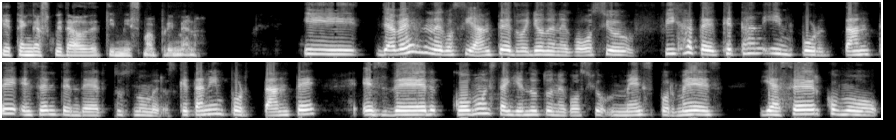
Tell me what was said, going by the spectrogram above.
que tengas cuidado de ti misma primero. Y ya ves, negociante, dueño de negocio, fíjate qué tan importante es entender tus números, qué tan importante es ver cómo está yendo tu negocio mes por mes y hacer como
